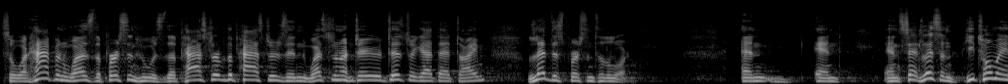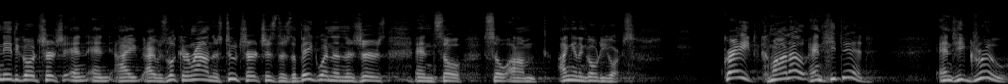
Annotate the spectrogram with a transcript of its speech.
So what happened was the person who was the pastor of the pastors in Western Ontario District at that time led this person to the Lord. And and and said, listen, he told me I need to go to church, and, and I, I was looking around. There's two churches, there's a big one and there's yours, and so so um, I'm gonna go to yours. Great, come on out. And he did. And he grew.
